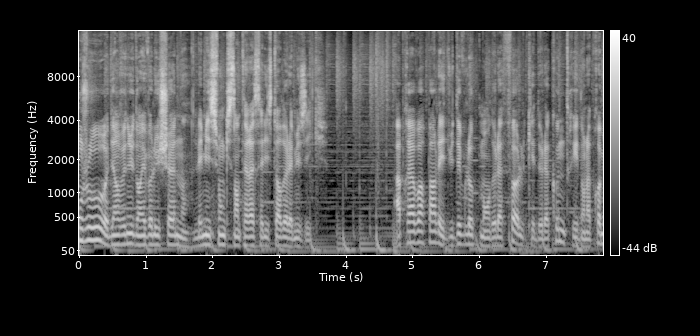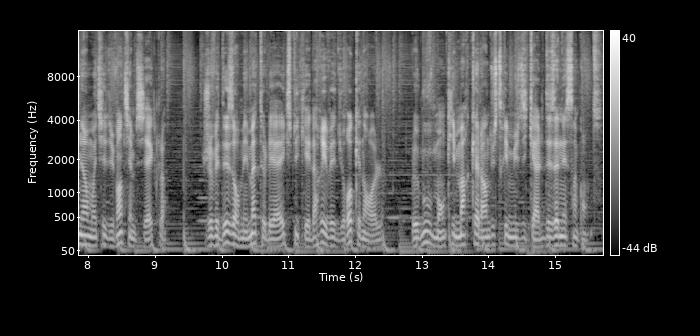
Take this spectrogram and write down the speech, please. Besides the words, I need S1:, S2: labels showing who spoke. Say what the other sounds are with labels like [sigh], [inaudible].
S1: Bonjour et bienvenue dans Evolution, l'émission qui s'intéresse à l'histoire de la musique. Après avoir parlé du développement de la folk et de la country dans la première moitié du XXe siècle, je vais désormais m'atteler à expliquer l'arrivée du rock'n'roll, le mouvement qui marqua l'industrie musicale des années 50.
